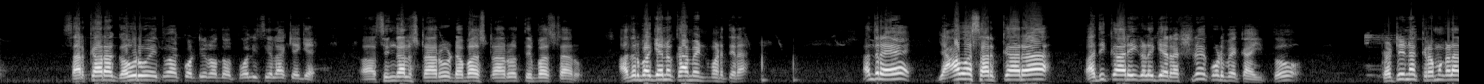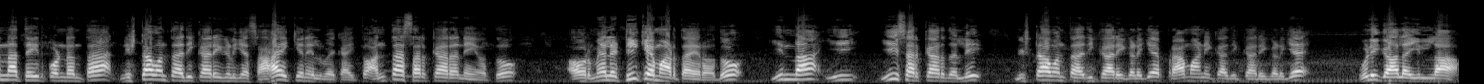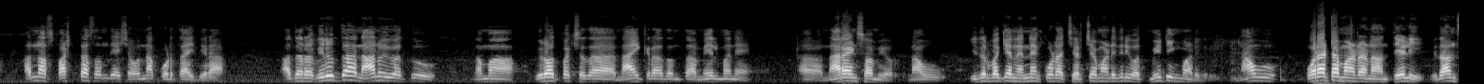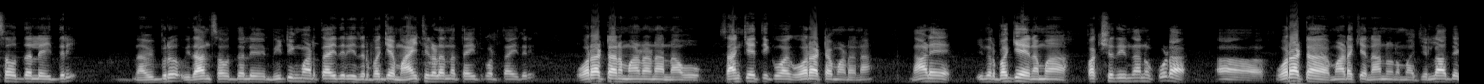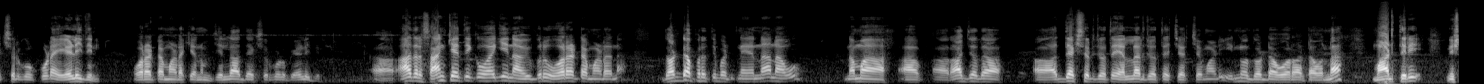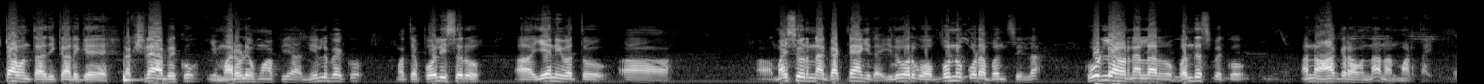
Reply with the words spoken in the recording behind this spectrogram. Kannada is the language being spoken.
ಸರ್ಕಾರ ಗೌರವಯುತವಾಗಿ ಕೊಟ್ಟಿರೋದು ಪೊಲೀಸ್ ಇಲಾಖೆಗೆ single star, double star, triple star. ಅದ್ರ ಬಗ್ಗೆನೂ ಕಾಮೆಂಟ್ ಮಾಡ್ತೀರಾ? ಅಂದ್ರೆ ಯಾವ ಸರ್ಕಾರ ಅಧಿಕಾರಿಗಳಿಗೆ ರಕ್ಷಣೆ ಕೊಡಬೇಕಾಗಿತ್ತು ಕಠಿಣ ಕ್ರಮಗಳನ್ನು ತೆಗೆದುಕೊಂಡಂತ ನಿಷ್ಠಾವಂತ ಅಧಿಕಾರಿಗಳಿಗೆ ಸಹಾಯಕ್ಕೆ ನಿಲ್ಲಬೇಕಾಗಿತ್ತು ಅಂತ ಸರ್ಕಾರನೇ ಇವತ್ತು ಅವ್ರ ಮೇಲೆ ಟೀಕೆ ಮಾಡ್ತಾ ಇರೋದು. ಇನ್ನ ಈ ಈ ಸರ್ಕಾರದಲ್ಲಿ ನಿಷ್ಠಾವಂತ ಅಧಿಕಾರಿಗಳಿಗೆ, ಪ್ರಾಮಾಣಿಕ ಅಧಿಕಾರಿಗಳಿಗೆ ಉಳಿಗಾಲ ಇಲ್ಲ ಅನ್ನೋ ಸ್ಪಷ್ಟ ಸಂದೇಶವನ್ನ ಕೊಡ್ತಾ ಇದ್ದೀರಾ? ಅದರ ವಿರುದ್ಧ ನಾನು ಇವತ್ತು ನಮ್ಮ ವಿರೋಧ ಪಕ್ಷದ ನಾಯಕರಾದಂಥ ಮೇಲ್ಮನೆ ನಾರಾಯಣ ಸ್ವಾಮಿ ಅವರು. ನಾವು ಇದ್ರ ಬಗ್ಗೆ ನೆನ್ನೆ ಕೂಡ ಚರ್ಚೆ ಮಾಡಿದ್ರಿ, ಇವತ್ತು ಮೀಟಿಂಗ್ ಮಾಡಿದ್ರಿ. ನಾವು ಹೋರಾಟ ಮಾಡೋಣ ಅಂತೇಳಿ ವಿಧಾನಸೌಧದಲ್ಲೇ ಇದ್ರಿ. ನಾವಿಬ್ಬರು ವಿಧಾನಸೌಧದಲ್ಲಿ ಮೀಟಿಂಗ್ ಮಾಡ್ತಾ ಇದ್ರಿ, ಇದ್ರ ಬಗ್ಗೆ ಮಾಹಿತಿಗಳನ್ನು ತೆಗೆದುಕೊಡ್ತಾ ಇದ್ರಿ. ಹೋರಾಟ ಮಾಡೋಣ, ನಾವು ಸಾಂಕೇತಿಕವಾಗಿ ಹೋರಾಟ ಮಾಡೋಣ. ನಾಳೆ ಇದ್ರ ಬಗ್ಗೆ ನಮ್ಮ ಪಕ್ಷದಿಂದನೂ ಕೂಡ ಹೋರಾಟ ಮಾಡೋಕ್ಕೆ ನಾನು ನಮ್ಮ ಜಿಲ್ಲಾಧ್ಯಕ್ಷರಿಗೂ ಕೂಡ ಹೇಳಿದ್ದೀನಿ. ಹೋರಾಟ ಮಾಡೋಕ್ಕೆ ನಮ್ಮ ಜಿಲ್ಲಾಧ್ಯಕ್ಷರುಗಳು ಹೇಳಿದ್ದೀನಿ ಆದ್ರೆ ಸಾಂಕೇತಿಕವಾಗಿ ನಾವಿಬ್ಬರು ಹೋರಾಟ ಮಾಡೋಣ. ದೊಡ್ಡ ಪ್ರತಿಭಟನೆಯನ್ನ ನಾವು ನಮ್ಮ ರಾಜ್ಯದ ಅಧ್ಯಕ್ಷರ ಜೊತೆ, ಎಲ್ಲರ ಜೊತೆ ಚರ್ಚೆ ಮಾಡಿ ಇನ್ನೂ ದೊಡ್ಡ ಹೋರಾಟವನ್ನ ಮಾಡ್ತೀರಿ. ನಿಷ್ಠಾವಂತ ಅಧಿಕಾರಿಗೆ ರಕ್ಷಣೆ ಆಗಬೇಕು. ಈ ಮರಳು ಮಾಫಿಯಾ ನಿಲ್ಲಬೇಕು ಮತ್ತೆ ಪೊಲೀಸರು ಏನಿವತ್ತು ಮೈಸೂರಿನ ಘಟನೆ ಆಗಿದೆ. ಇದುವರೆಗೂ ಒಬ್ಬನ್ನೂ ಕೂಡ ಬಂಧಿಸಿಲ್ಲ. ಕೂಡಲೇ ಅವ್ರನ್ನೆಲ್ಲರೂ ಬಂಧಿಸಬೇಕು ಅನ್ನೋ ಆಗ್ರಹವನ್ನು ನಾನು ಮಾಡ್ತಾ ಇದ್ದೀನಿ.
